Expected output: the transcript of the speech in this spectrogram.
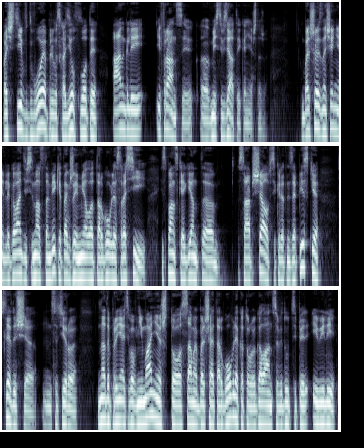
почти вдвое превосходил флоты Англии и Франции, э, вместе взятые, конечно же. Большое значение для Голландии в 17 веке также имела торговля с Россией. Испанский агент э, сообщал в секретной записке следующее, цитирую, надо принять во внимание, что самая большая торговля, которую голландцы ведут теперь и вели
